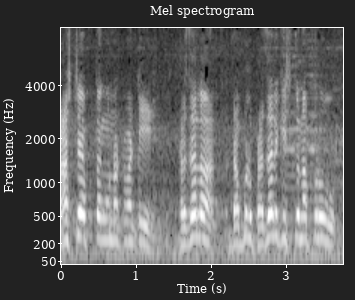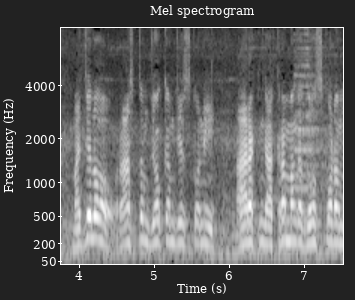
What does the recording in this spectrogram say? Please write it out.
రాష్ట్ర వ్యాప్తంగా ఉన్నటువంటి ప్రజల డబ్బులు ప్రజలకు ఇస్తున్నప్పుడు మధ్యలో రాష్ట్రం జోక్యం చేసుకొని ఆ రకంగా అక్రమంగా దోసుకోవడం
